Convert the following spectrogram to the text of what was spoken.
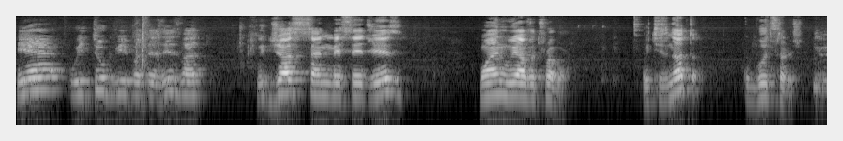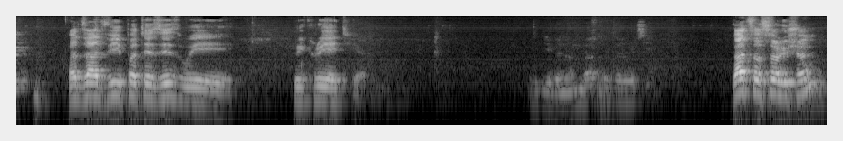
here we took the hypothesis that we just send messages when we have a trouble, which is not a good solution. But that's the hypothesis we we create here. Give a number to the receiver. That's a solution.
